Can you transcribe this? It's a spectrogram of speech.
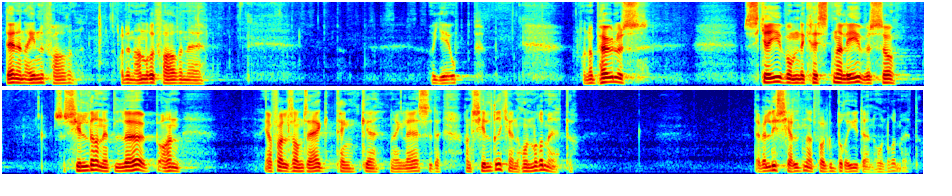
Det er den ene faren. Og den andre faren er å gi opp. Og Når Paulus skriver om det kristne livet, så, så skildrer han et løp. og han, Iallfall sånn som jeg tenker når jeg leser det. Han skildrer ikke en 100 meter. Det er veldig sjelden at folk bryter en 100 meter.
